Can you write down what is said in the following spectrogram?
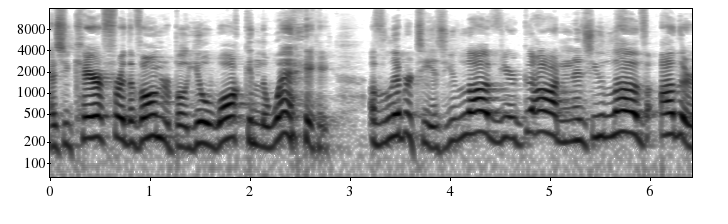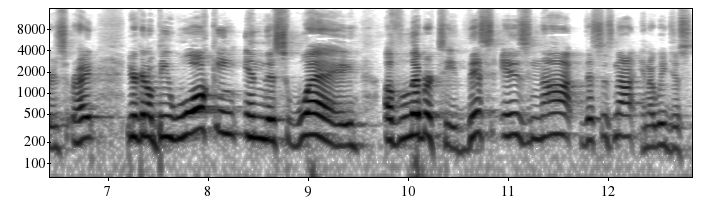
As you care for the vulnerable, you'll walk in the way of liberty as you love your God and as you love others, right? You're going to be walking in this way of liberty. This is not, this is not, you know, we just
